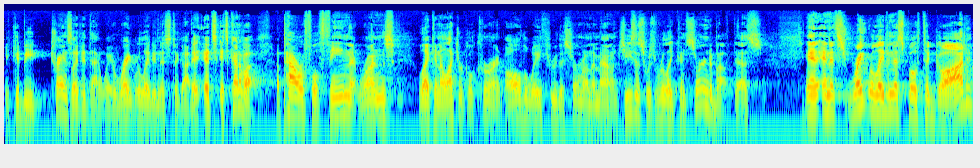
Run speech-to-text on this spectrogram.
It could be translated that way right relatedness to God. It, it's, it's kind of a, a powerful theme that runs like an electrical current all the way through the Sermon on the Mount. Jesus was really concerned about this. And, and it's right relatedness both to God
